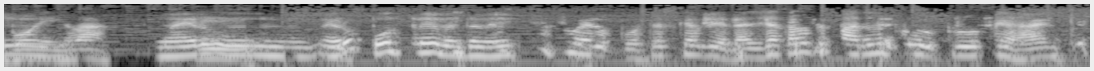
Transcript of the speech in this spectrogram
um Boeing lá. Um, aero, um aeroporto, né, mano, também. No aeroporto, essa que é a verdade. Já tava preparando pro, pro Oppenheimer.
